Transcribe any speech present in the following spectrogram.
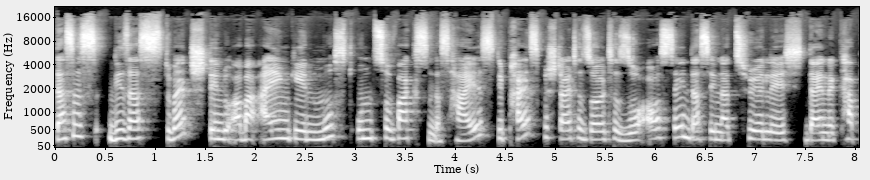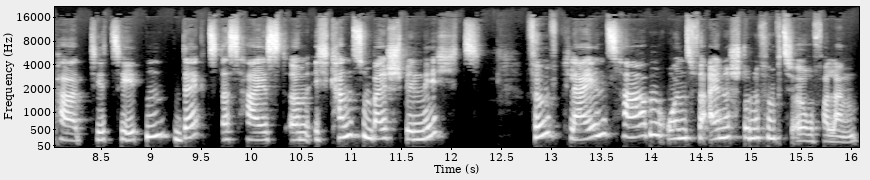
Das ist dieser Stretch, den du aber eingehen musst, um zu wachsen. Das heißt, die Preisgestaltung sollte so aussehen, dass sie natürlich deine Kapazitäten deckt. Das heißt, ähm, ich kann zum Beispiel nicht fünf Clients haben und für eine Stunde 50 Euro verlangen.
